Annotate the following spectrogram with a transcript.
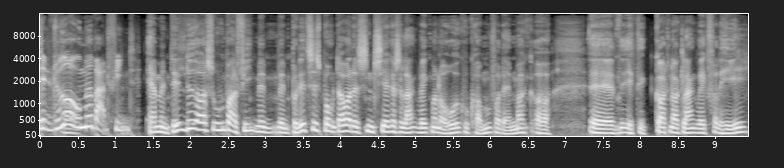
det lyder og, umiddelbart fint. Ja, men det lyder også umiddelbart fint, men, men på det tidspunkt, der var det sådan cirka så langt væk, man overhovedet kunne komme fra Danmark, og øh, ikke godt nok langt væk fra det hele.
